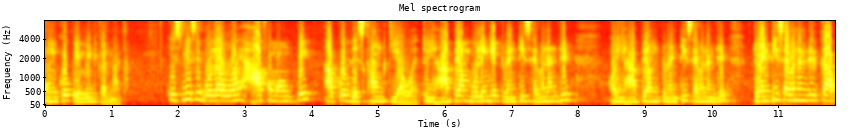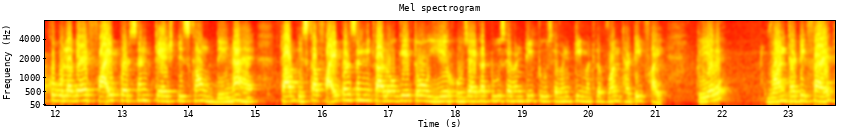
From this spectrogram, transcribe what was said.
उनको पेमेंट करना था। इसमें से बोला हुआ है हाफ़ अमाउंट पे आपको डिस्काउंट किया हुआ है। तो यहाँ पे हम बोलेंगे ट्वेंटी सेवन हंड्रेड और यहाँ पे हम twenty seven hundred twenty seven hundred का आपको बोला गया है फाइव परसेंट कैश डिस्काउंट देना है। तो आप इसका फाइव परसेंट निकालोगे तो ये हो जाएगा टू सेवेंटी टू सेवेंटी मतलब वन थर्टी फाइव क्लियर है? वन थर्टी फाइव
